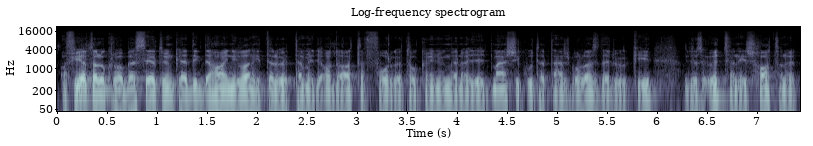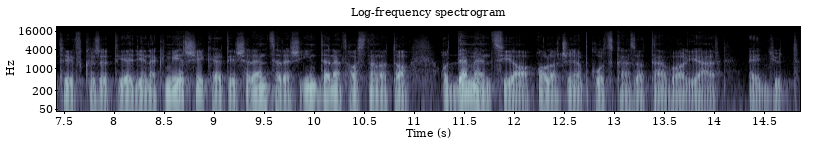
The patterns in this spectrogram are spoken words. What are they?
A fiatalokról beszéltünk eddig, de hajni van itt előttem egy adat a forgatókönyvünkben, hogy egy másik kutatásból az derül ki, hogy az 50 és 65 év közötti egyének mérsékelt és rendszeres internet használata a demencia alacsonyabb kockázatával jár együtt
